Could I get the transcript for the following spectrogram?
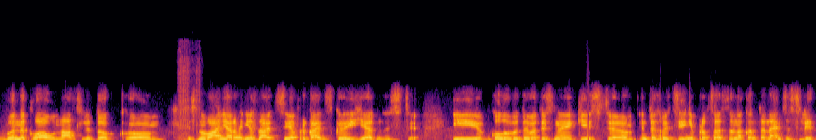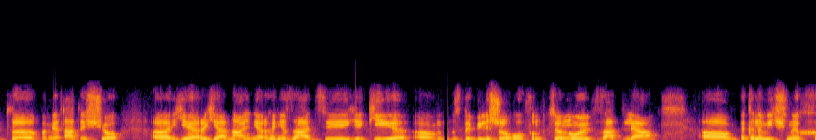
виникла унаслідок е, існування організації Африканської єдності. І коли ви дивитесь на якісь е, інтеграційні процеси на континенті, слід е, пам'ятати, що є регіональні організації, які здебільшого функціонують задля економічних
